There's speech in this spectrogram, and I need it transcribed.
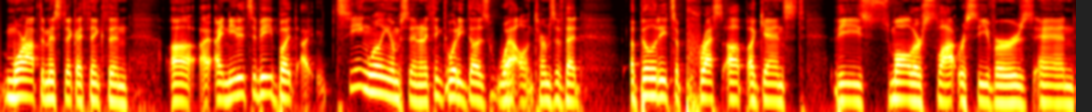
more optimistic, I think, than uh, I, I, needed to be. But seeing Williamson, and I think what he does well in terms of that ability to press up against these smaller slot receivers and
